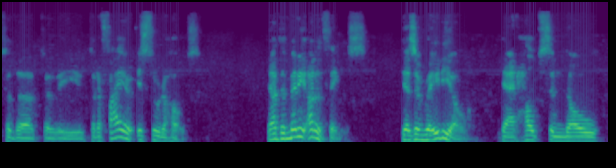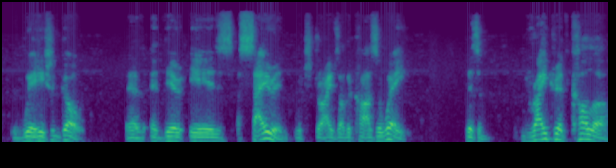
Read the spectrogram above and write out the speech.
to the to the to the fire is through the hose. Now there are many other things. There's a radio that helps him know where he should go. Uh, there is a siren which drives other cars away. There's a bright red color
